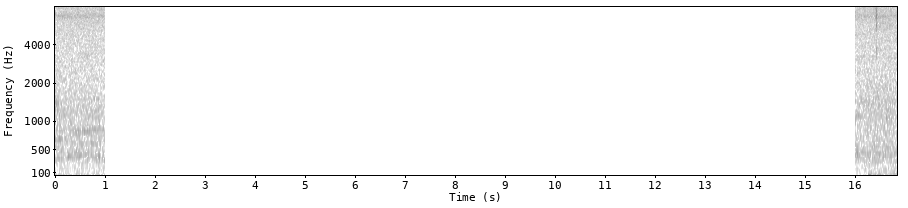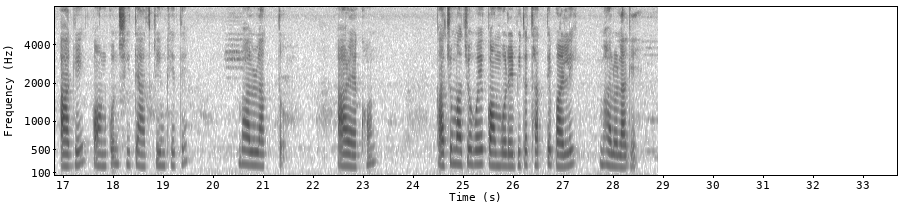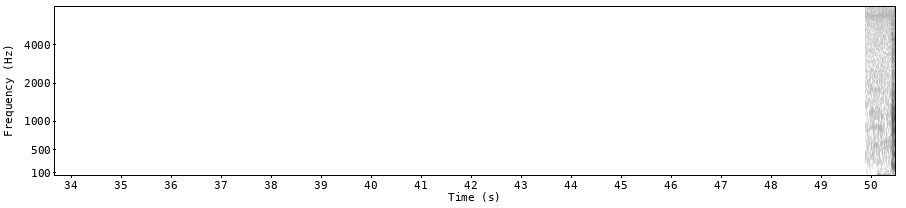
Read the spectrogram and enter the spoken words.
আগে কন কন শীতে আইসক্রিম খেতে ভালো লাগতো। আর এখন কাচুমাচু হয়ে কম্বলের ভিতর থাকতে পারলেই ভালো লাগে।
